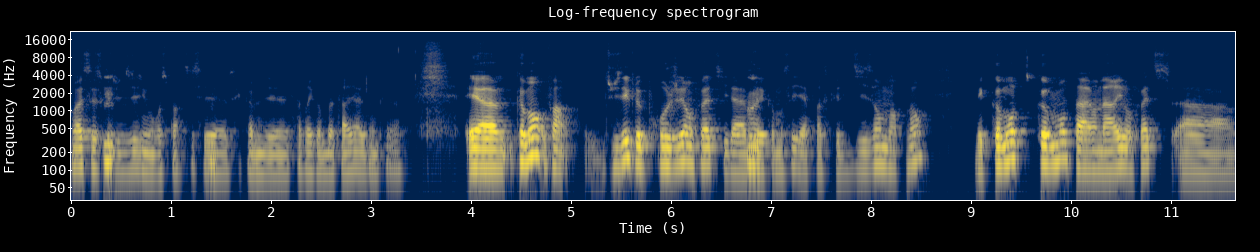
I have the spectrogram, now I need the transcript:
Ouais, c'est ce que mm. tu disais, une grosse partie, c'est comme des fabricants de matériel. Donc, euh. Et comment, enfin, tu disais que le projet, en fait, il a commencé il y a presque 10 ans maintenant, mais comment, comment on arrive, en fait, à,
